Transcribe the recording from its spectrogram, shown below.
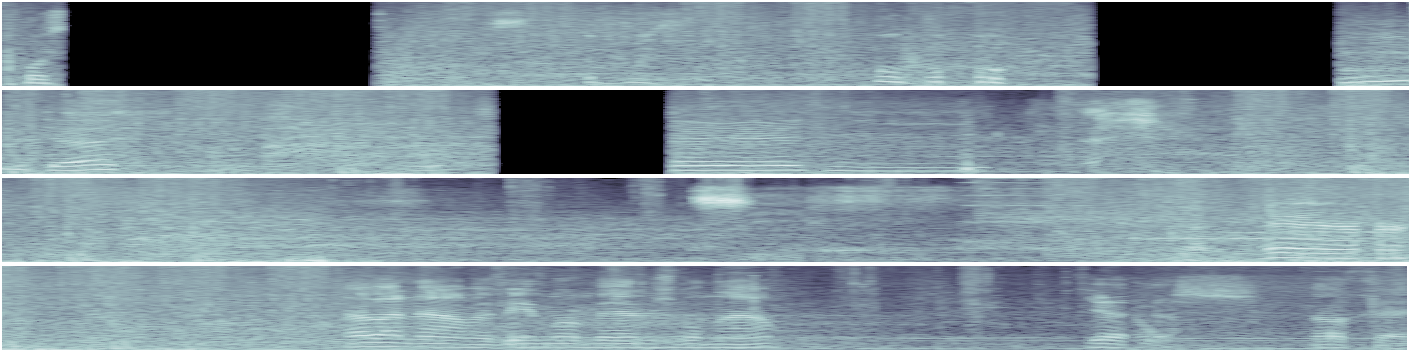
pussy. Let's How about now? Am I being more manageable now? Yes. Okay.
